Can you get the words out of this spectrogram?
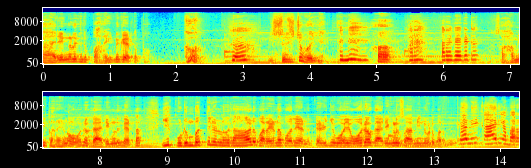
കാര്യങ്ങൾ ഇങ്ങനെ പറയുന്നത് കേട്ടപ്പോ വിശ്വസിച്ചു പോയി ഞാൻ. സ്വാമി പറയണ ഓരോ കാര്യങ്ങൾ കേട്ട ഈ കുടുംബത്തിലുള്ള ഒരാൾ പറയണ പോലെയാണ് കഴിഞ്ഞു പോയ ഓരോ കാര്യങ്ങളും സ്വാമിനോട് പറഞ്ഞു നീ കാര്യം പറ.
